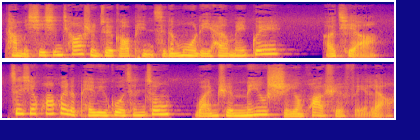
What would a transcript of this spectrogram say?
他们细心挑选最高品质的茉莉还有玫瑰，而且啊，这些花卉的培育过程中完全没有使用化学肥料。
